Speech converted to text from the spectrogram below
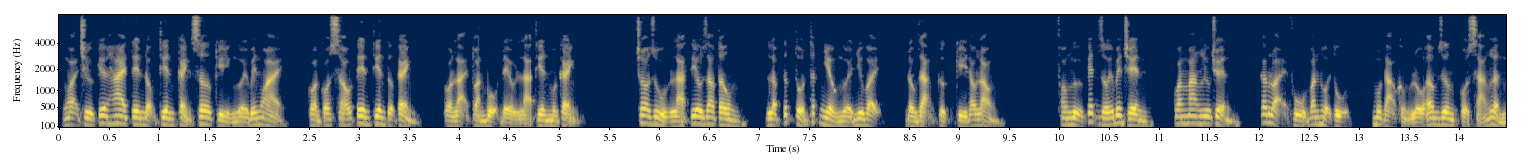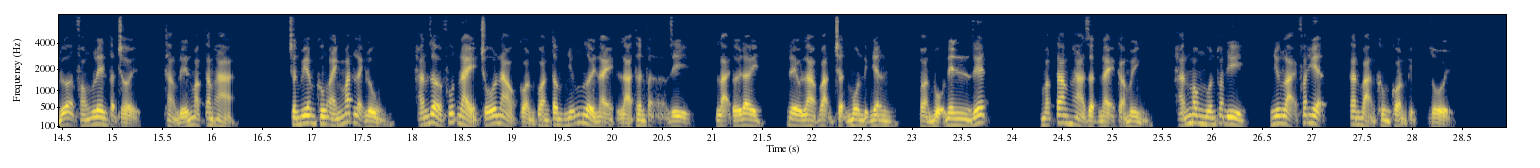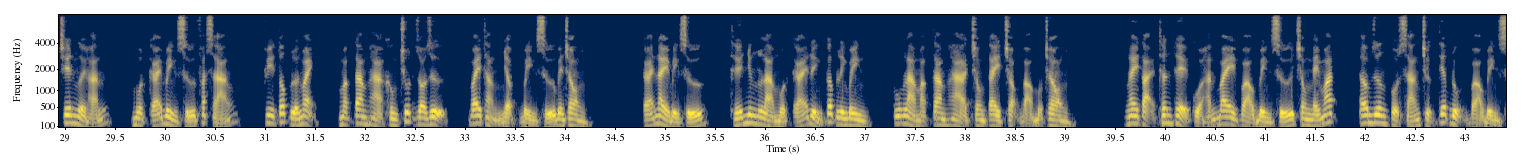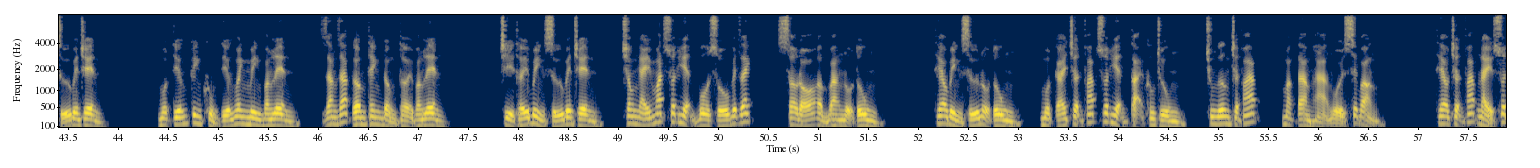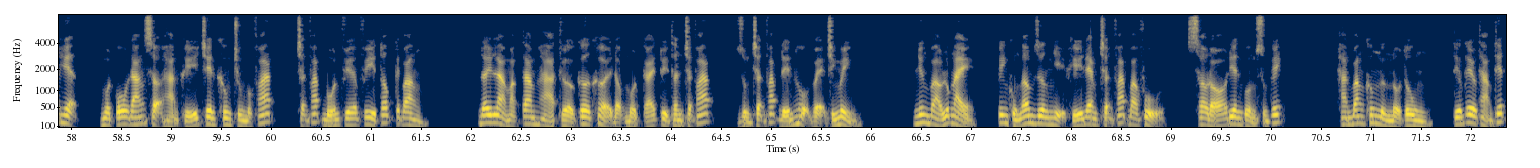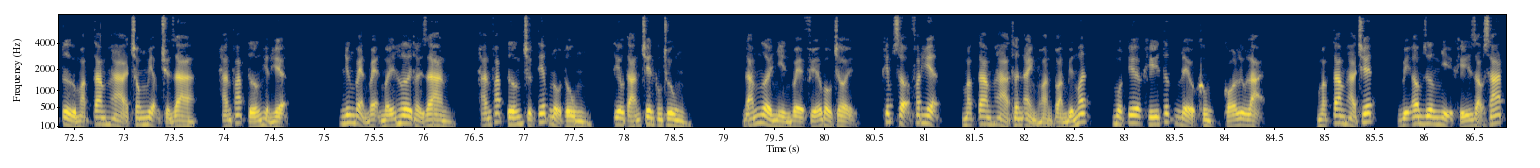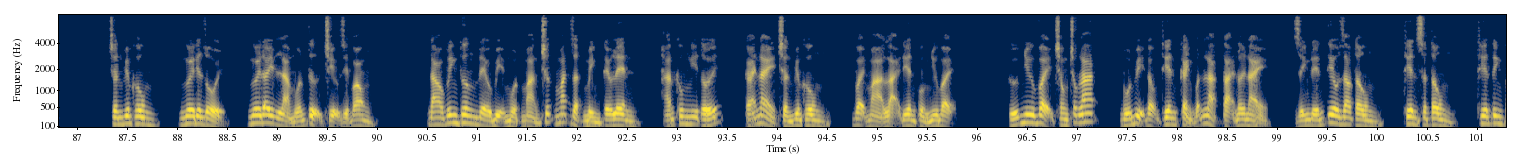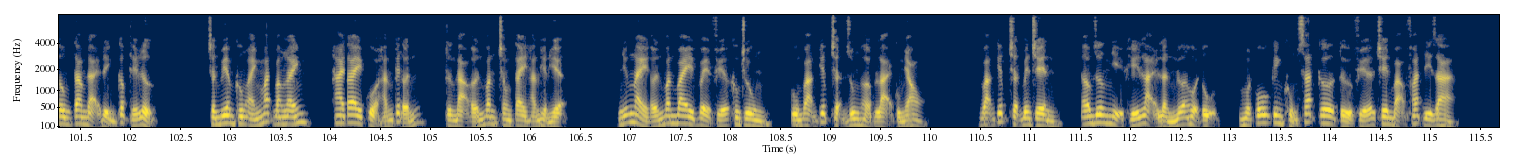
Ngoại trừ kia hai tên động thiên cảnh sơ kỳ người bên ngoài, còn có sáu tên thiên tự cảnh, còn lại toàn bộ đều là thiên môn cảnh. Cho dù là tiêu giao tông, lập tức tổn thất nhiều người như vậy, đồng dạng cực kỳ đau lòng. Phòng ngự kết giới bên trên quan g mang lưu chuyển, các loại phù văn hội tụ một đạo khổng lồ âm dương cổ sáng lần nữa phóng lên tận trời, thẳng đến mặc tam hà. Trần viêm không ánh mắt lạnh lùng, hắn giờ phút này chỗ nào còn quan tâm những người này là thân phận gì, lại tới đây, đều là vạn trận môn địch nhân, toàn bộ nên giết. Mặc tam hà giật nảy cả mình, hắn mong muốn thoát đi, nhưng lại phát hiện, căn bản không còn kịp rồi. Trên người hắn, một cái bình xứ phát sáng, phi tốc lớn mạnh mặc tam hà không chút do dự, bay thẳng nhập bình xứ bên trong. Cái này bình xứ, thế nhưng là một cái đỉnh cấp linh minh cũng là mặc tam hà trong tay trọng bảo một trong ngay tại thân thể của hắn bay vào bình xứ trong nháy mắt, âm dương cột sáng trực tiếp đụng vào bình xứ bên trên. Một tiếng kinh khủng tiếng oanh minh vang lên giang giác âm thanh đồng thời vang lên. Chỉ thấy bình xứ bên trên, trong nháy mắt xuất hiện vô số vết rách, sau đó ẩm vang nổ tung. Theo bình xứ nổ tung, một cái trận pháp xuất hiện tại không trung trung ương trận pháp mặc tam hà ngồi xếp bằng. Theo trận pháp này xuất hiện, một cô đáng sợ hàn khí trên không trung bộc phát, trận pháp bốn phía phi tốc kết băng. Đây là mặc tam hà thừa cơ khởi động một cái tùy thân trận pháp, dùng trận pháp đến hộ vệ chính mình. Nhưng vào lúc này, kinh khủng âm dương nhị khí đem trận pháp bao phủ sau đó điên cuồng xung kích. Hàn băng không ngừng nổ tung, tiếng kêu thảm thiết từ mặt tam hà trong miệng truyền ra hắn pháp tướng hiện hiện. Nhưng vẹn vẹn mấy hơi thời gian hắn pháp tướng trực tiếp nổ tung, tiêu tán trên không trung. Đám người nhìn về phía bầu trời, khiếp sợ phát hiện mặc tam hà thân ảnh hoàn toàn biến mất, một tia khí tức đều không có lưu lại. Mặc tam hà chết, bị âm dương nhị khí rào sát. Trần viêm không, ngươi điên rồi, ngươi đây là muốn tự chịu diệt vong. Đào vinh thương đều bị một màn trước mắt giật mình kêu lên, hắn không nghĩ tới, cái này trần viêm không, vậy mà lại điên cuồng như vậy. Cứ như vậy trong chốc lát, bốn vị động thiên cảnh vẫn lạc tại nơi này dính đến tiêu giao tông, thiên sơn tông, thiên tinh tông tam đại đỉnh cấp thế lực. Trần viêm không ánh mắt băng lãnh, hai tay của hắn kết ấn, từng đạo ấn văn trong tay hắn hiện hiện. Những này ấn văn bay về phía không trung, cùng bạn kiếp trận dung hợp lại cùng nhau. Vạn kiếp trận bên trên, âm dương nhị khí lại lần nữa hội tụ, một cô kinh khủng sát cơ từ phía trên bạo phát đi ra.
